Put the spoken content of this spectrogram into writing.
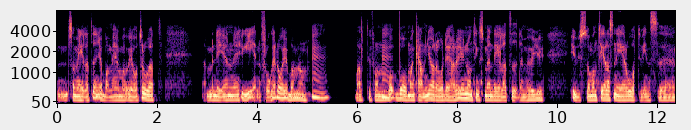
Men som vi hela tiden jobbar med. Och jag tror att ja, men det är en hygienfråga då att jobba med dem. Mm. Allt ifrån mm. vad, man kan göra och det här är ju någonting som händer hela tiden. Vi har ju hus som monteras ner och återvinns. Eh,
